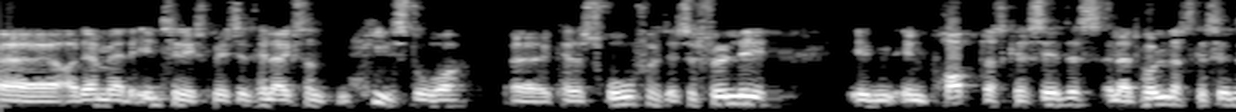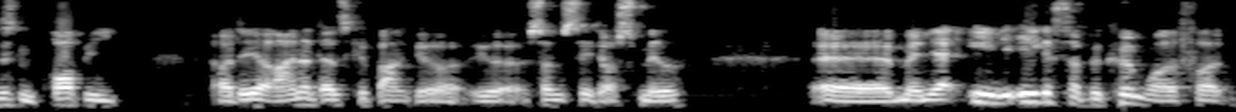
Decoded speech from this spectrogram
Øh, og dermed er det indtjeningsmæssigt heller ikke sådan en helt stor øh, katastrofe. Det er selvfølgelig en, en prop, der skal sættes, eller et hul, der skal sættes en prop i, og det regner Danske Bank jo, jo sådan set også med. Øh, men jeg er egentlig ikke så bekymret for,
